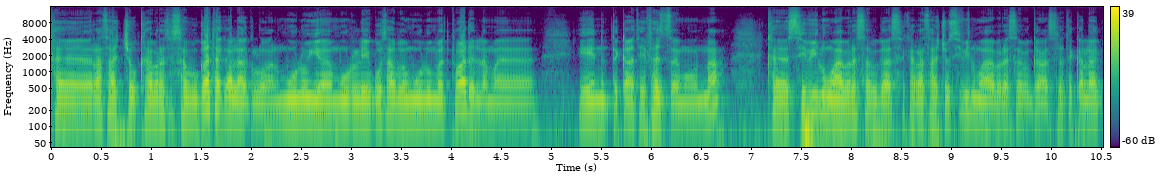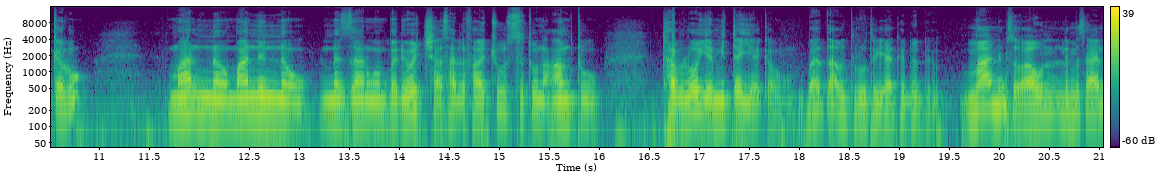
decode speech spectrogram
ከራሳቸው ከህብረተሰቡ ጋር ተቀላቅለዋል። ሙሉ የሙርሌ ጎሳ በሙሉ መጥቶ አይደለም ይህንን ጥቃት የፈጸመው እና ከሲቪሉ ማህበረሰብ ጋር ከራሳቸው ሲቪል ማህበረሰብ ጋር ስለተቀላቀሉ ማን ነው ማንን ነው እነዛን ወንበዴዎች አሳልፋችሁ ስጡን አምጡ ተብሎ የሚጠየቀው? በጣም ጥሩ ጥያቄ ነው። ማንም ሰው አሁን ለምሳሌ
